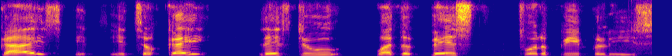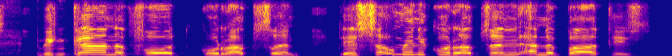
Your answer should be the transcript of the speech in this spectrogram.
guys, it, it's okay. Let's do what the best for the people is. We can't afford corruption. There's so many corruption in other parties.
